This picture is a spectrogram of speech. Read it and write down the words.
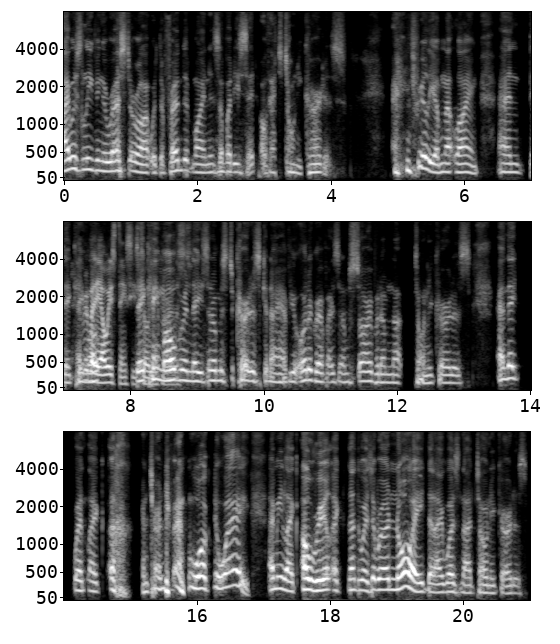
I was leaving a restaurant with a friend of mine, and somebody said, "Oh, that's Tony Curtis." Really, I'm not lying. And they came. Everybody over, always thinks he's. they Tony came over and they said, "Oh, Mr. Curtis, can I have your autograph?" I said, "I'm sorry, but I'm not Tony Curtis." And they went like, ugh, and turned around and walked away. I mean, like, oh, real? Like, in other words, they were annoyed that I was not Tony Curtis.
